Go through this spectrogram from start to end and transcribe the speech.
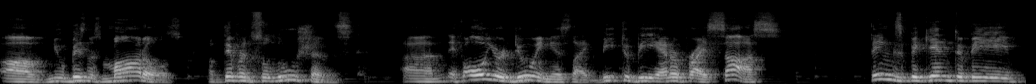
of new business models of different solutions um, if all you're doing is like b2b enterprise SaaS, things begin to be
